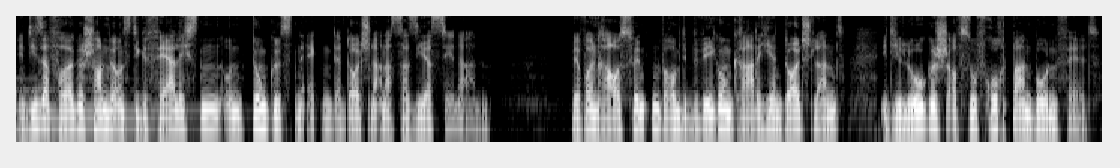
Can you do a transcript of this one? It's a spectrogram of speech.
In dieser Folge schauen wir uns die gefährlichsten und dunkelsten Ecken der deutschen Anastasia-Szene an. Wir wollen herausfinden, warum die Bewegung gerade hier in Deutschland ideologisch auf so fruchtbaren Boden fällt.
